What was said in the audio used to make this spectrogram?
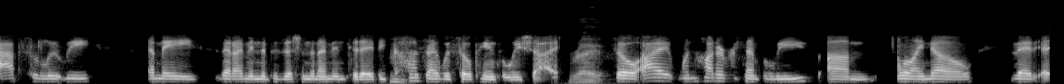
absolutely amazed that i'm in the position that i'm in today hmm. because mm. i was so painfully shy right so i 100% believe um well i know that uh,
